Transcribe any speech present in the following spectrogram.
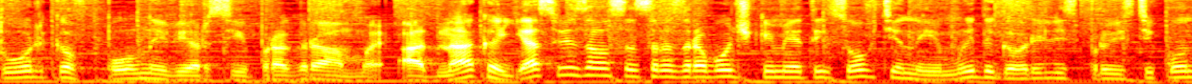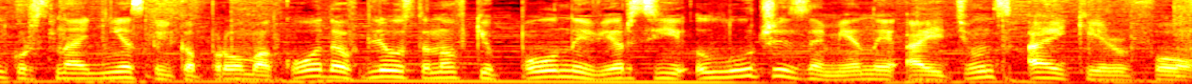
только в полной версии программы. Однако я связался с разработчиками этой софтины и мы договорились провести конкурс на несколько промокодов для установки полной версии лучшей замены iTunes iCare Phone.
